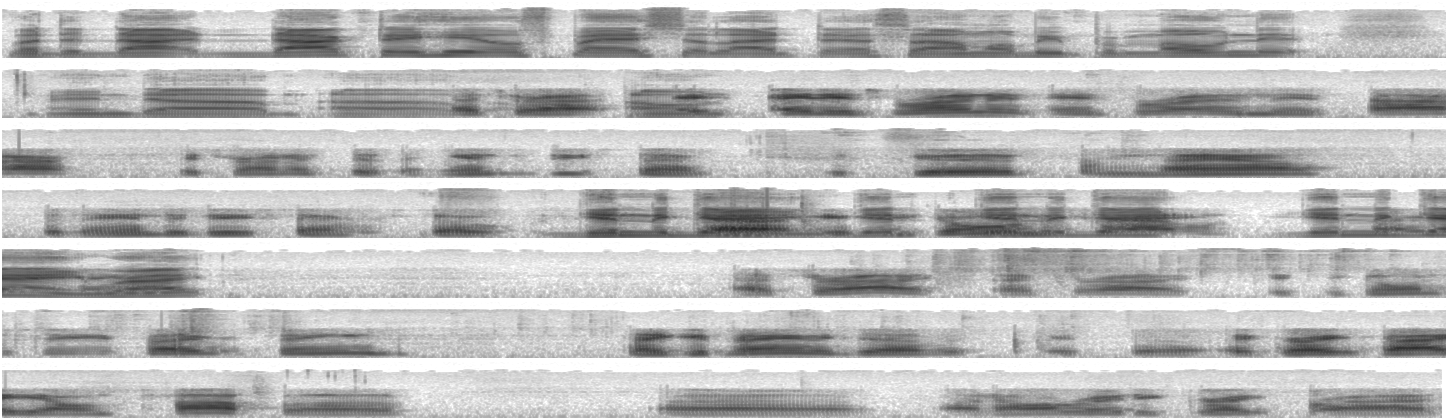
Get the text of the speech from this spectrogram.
but the doc, Doctor Hill special out there, so I'm gonna be promoting it, and um, uh, That's right. on- And, and it's running. It's running the entire. It's running to the end of December. It's good from now to the end of December. So get in the Uh, game, if get, you're get in the game, get in the game, right? that's right. That's right. If you're going to see your favorite team, take advantage of it. It's a, a great value on top of uh, an already great price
